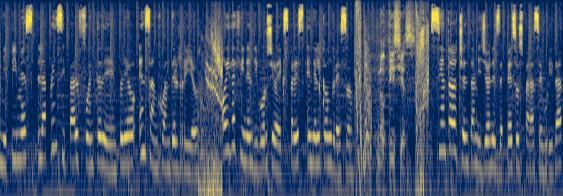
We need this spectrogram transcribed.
MIPIMES, la principal fuente de empleo en San Juan del Río. Hoy definen divorcio express en el Congreso. Noticias. 180 millones de pesos para seguridad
